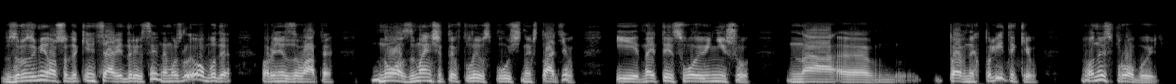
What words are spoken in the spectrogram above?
зрозуміло, що до кінця відрив цей неможливо буде організувати, але зменшити вплив Сполучених Штатів і знайти свою нішу на е, певних політиків, вони спробують,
